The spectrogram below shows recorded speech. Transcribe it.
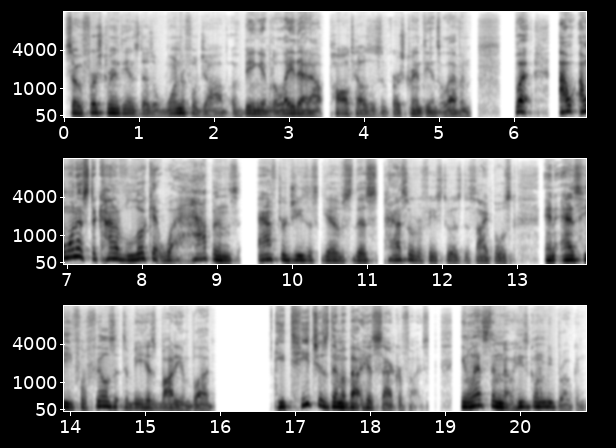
So 1 Corinthians does a wonderful job of being able to lay that out. Paul tells us in 1 Corinthians 11. But I, I want us to kind of look at what happens after Jesus gives this Passover feast to his disciples and as he fulfills it to be his body and blood. He teaches them about his sacrifice. He lets them know he's going to be broken.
